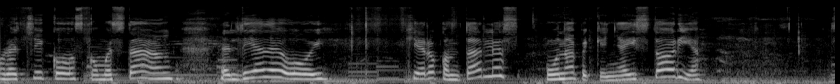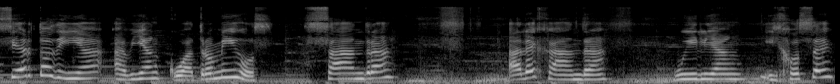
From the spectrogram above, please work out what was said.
Hola chicos, ¿cómo están? El día de hoy quiero contarles una pequeña historia. Cierto día habían cuatro amigos, Sandra, Alejandra, William y José.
